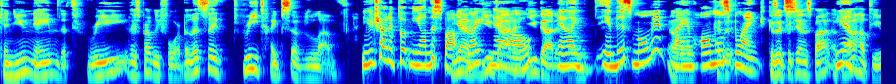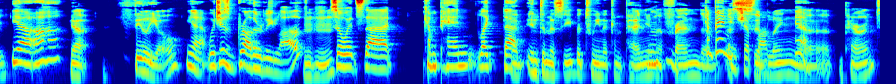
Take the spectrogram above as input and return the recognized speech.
Can you name the three? There's probably four, but let's say three types of love. You're trying to put me on the spot yeah, right you now. got it. You got it. and I, in this moment, I am almost it- blank. because I put you on the spot. Okay, Yeah. I'll help you. Yeah. Uh huh. Yeah, phileo. Yeah. Which is brotherly love. hmm So it's that compan, like that. And intimacy between a companion, a Mhm. friend, a, a Companionship love. sibling, Yeah. a parent,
